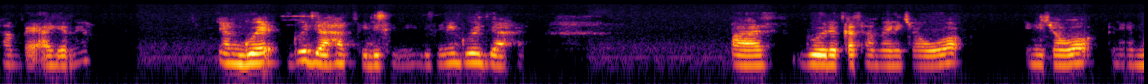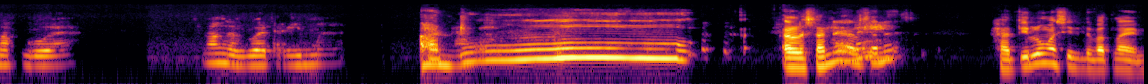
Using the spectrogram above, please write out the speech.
sampai akhirnya yang gue gue jahat sih di sini. Di sini gue jahat. Pas gue dekat sama ini cowok ini cowok nembak gue. Cuma nggak gue terima. Aduh. Alasannya alasannya? Hati lu masih di tempat lain?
